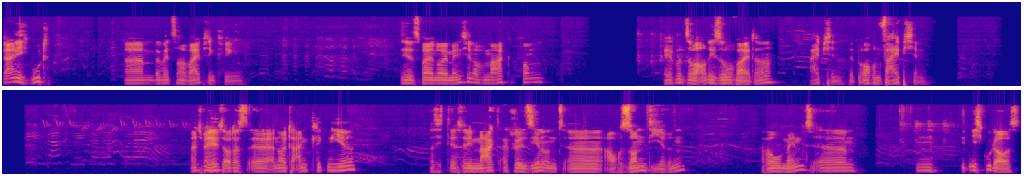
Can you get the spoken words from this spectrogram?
Wäre eigentlich gut, ähm, wenn wir jetzt noch Weibchen kriegen. Sind jetzt mal neue Männchen auf den Markt gekommen. Helfen uns aber auch nicht so weiter. Weibchen. Wir brauchen Weibchen. Manchmal hilft auch das äh, erneute Anklicken hier, dass, ich, dass wir den Markt aktualisieren und äh, auch sondieren. Aber im Moment äh, hm, sieht nicht gut aus.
